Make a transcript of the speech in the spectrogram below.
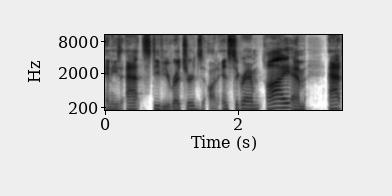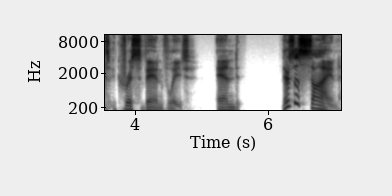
and he's at Stevie Richards on Instagram. I am at Chris Van Vliet. And there's a sign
